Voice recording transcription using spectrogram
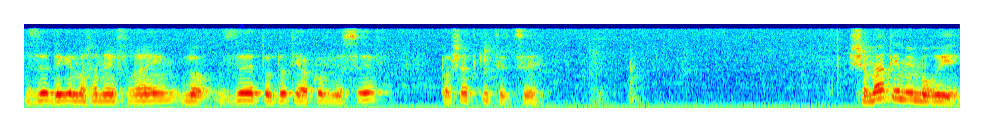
זה דגל מחנה אפרים, לא, זה תולדות יעקב יוסף, פרשת כי תצא. שמעתי ממורי,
